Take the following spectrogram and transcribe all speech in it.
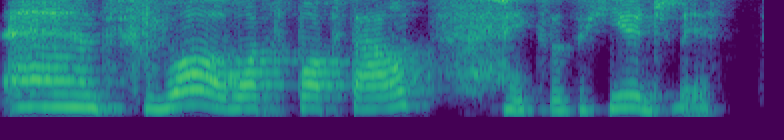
And whoa, what popped out? It was a huge list.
